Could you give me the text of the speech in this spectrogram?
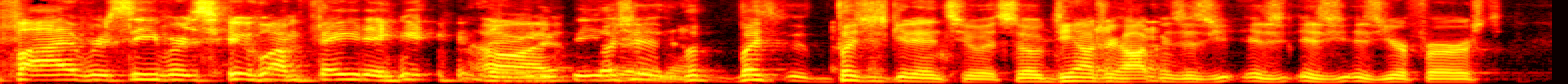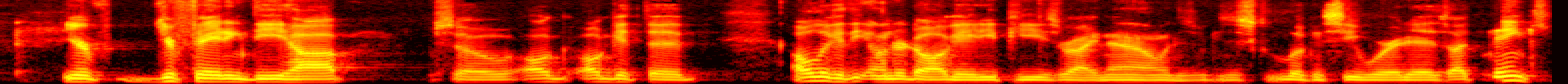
five receivers who I'm fading. All right, let's just, let's let's just get into it. So DeAndre Hopkins is is is, is your first. You're you're fading D Hop. So I'll I'll get the I'll look at the underdog ADPs right now and just look and see where it is. I think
